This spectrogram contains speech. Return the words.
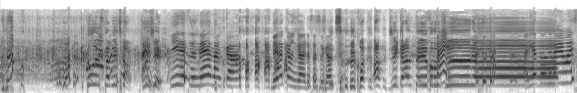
どうですかみゆちゃん嬉しいいいですねなんか レア感があるさすが。すごい。あ時間ということではい。終了、ありがとうございまし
